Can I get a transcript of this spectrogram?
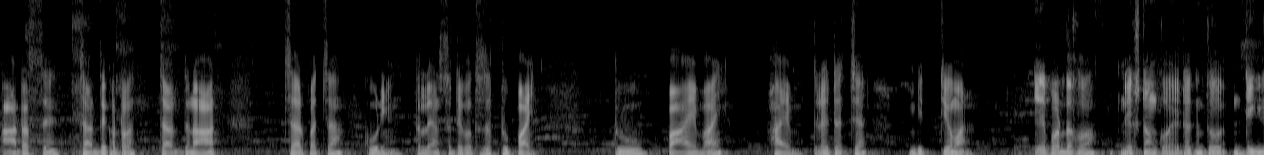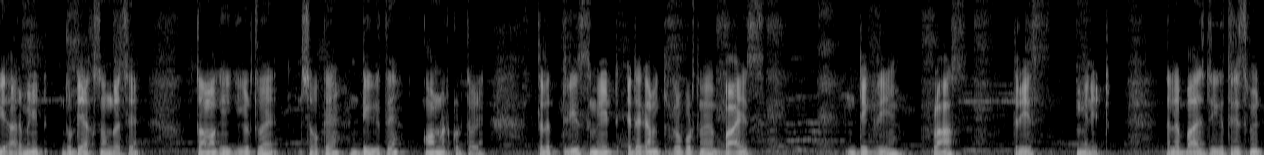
আট আসছে চার দিয়ে কাটো, চার দিন আট। চার পাঁচা কুড়ি। তাহলে অ্যান্সারটি কত হচ্ছে? Two pi two pi by five তাহলে এটা হচ্ছে বৃত্তীয় মান এরপর দেখো নেক্সট অঙ্ক, এটা কিন্তু ডিগ্রি আর মিনিট দুটি একসঙ্গে আছে। তো আমাকে কী করতে হবে? সবকে ডিগ্রিতে কনভার্ট করতে হবে। তাহলে ত্রিশ মিনিট এটাকে আমি কী করব প্রথমে? বাইশ ডিগ্রি প্লাস ত্রিশ মিনিট তাহলে বাইশ ডিগ্রি ত্রিশ মিনিট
